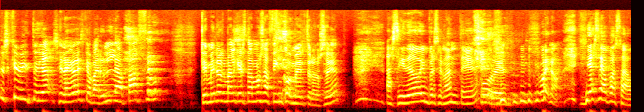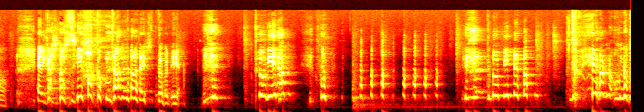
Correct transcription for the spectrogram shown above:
Es que Victoria se le acaba de escapar un lapazo. Que menos mal que estamos a 5 metros, ¿eh? Ha sido impresionante, ¿eh? Joder. bueno, ya se ha pasado. El caso sigo contando la historia. Tuvieron. tuvieron. Tuvieron unos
